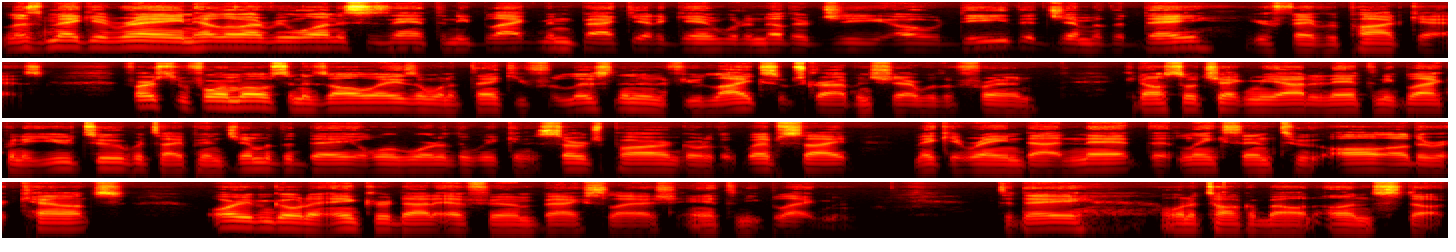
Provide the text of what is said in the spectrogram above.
Let's make it rain. Hello, everyone. This is Anthony Blackman back yet again with another GOD, the Gem of the Day, your favorite podcast. First and foremost, and as always, I want to thank you for listening. And if you like, subscribe and share with a friend. You can also check me out at Anthony Blackman at YouTube or type in Gem of the Day or Word of the Week in the search bar. Go to the website, makeitrain.net, that links into all other accounts, or even go to anchor.fm backslash Anthony Blackman. Today, I want to talk about unstuck.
